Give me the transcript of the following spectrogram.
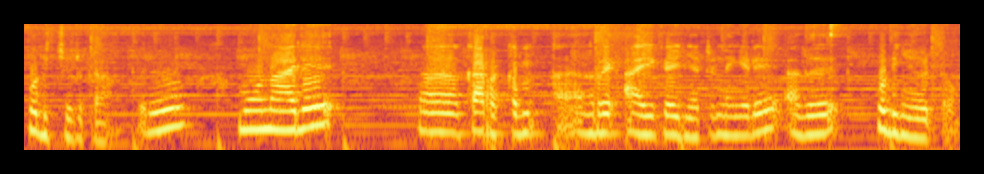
പൊടിച്ചെടുക്കണം. ഒരു മൂന്നാൽ കറക്കം ആയി കഴിഞ്ഞിട്ടുണ്ടെങ്കിൽ അത് പൊടിഞ്ഞു കിട്ടും.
